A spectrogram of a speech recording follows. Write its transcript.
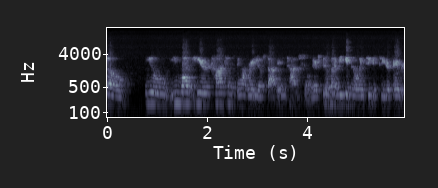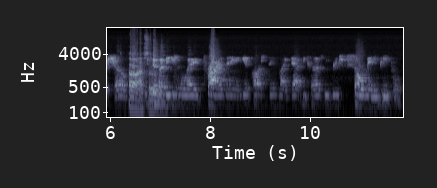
So you you won't hear contesting on radio stop anytime soon. They're still going to be giving away tickets to your favorite show. Oh, absolutely. They're still going to be giving away prizing and gift cards and things like that because we've reached so many people.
